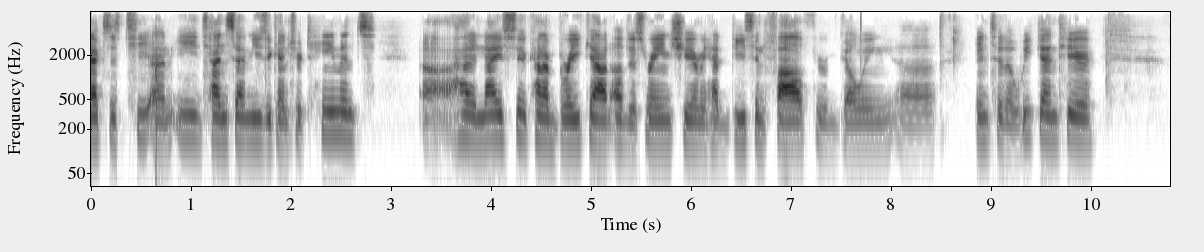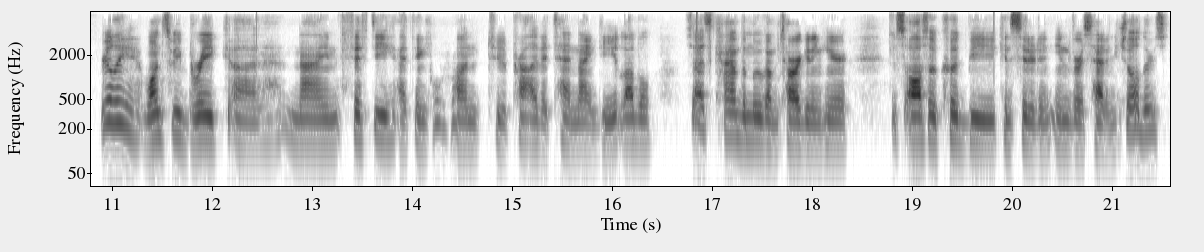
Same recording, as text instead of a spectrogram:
Next is TME, Tencent Music Entertainment. Uh, had a nice kind of breakout of this range here. We had decent follow through going uh, into the weekend here. Really, once we break uh, 950, I think we'll run to probably the 1098 level. So that's kind of the move I'm targeting here. This also could be considered an inverse head and shoulders,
